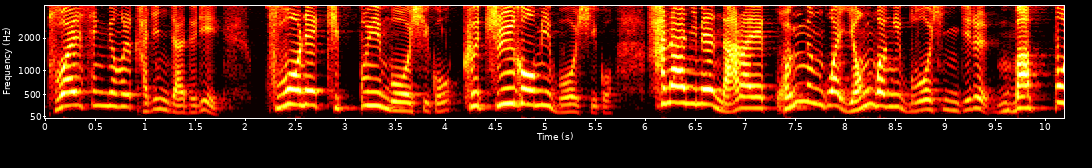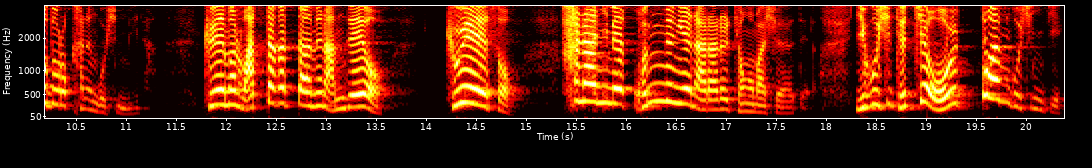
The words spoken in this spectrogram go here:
부활 생명을 가진 자들이 구원의 기쁨이 무엇이고 그 즐거움이 무엇이고 하나님의 나라의 권능과 영광이 무엇인지를 맛보도록 하는 곳입니다. 교회만 왔다 갔다 하면 안 돼요. 교회에서 하나님의 권능의 나라를 경험하셔야 돼요. 이곳이 대체 어떠한 곳인지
